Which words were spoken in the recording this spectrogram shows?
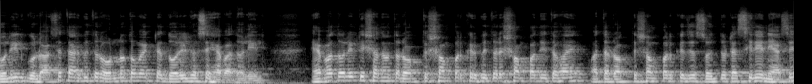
দলিলগুলো আছে, তার ভিতরে অন্যতম একটা দলিল হচ্ছে হেবা দলিল। হেবা দলিলটি সাধারণত রক্ত সম্পর্কের ভিতরে সম্পাদিত হয়, অর্থাৎ রক্ত সম্পর্কে যে চোদ্দোটা শ্রেণি আছে,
